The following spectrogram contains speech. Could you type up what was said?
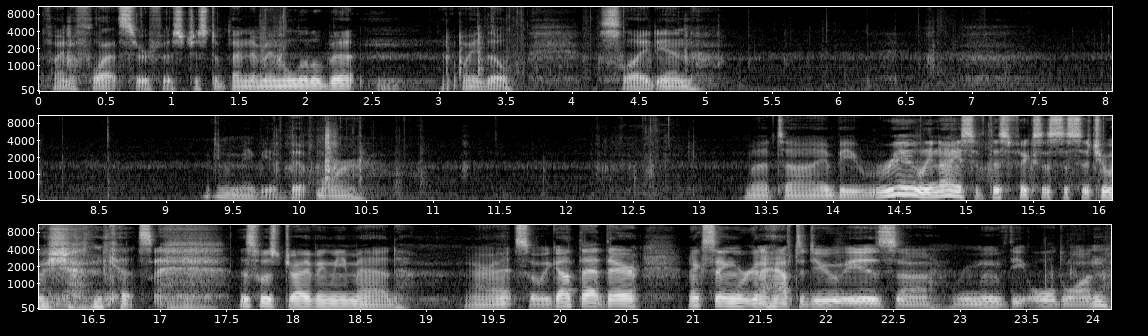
Find a flat surface just to bend them in a little bit. That way they'll slide in. Maybe a bit more. But uh, it'd be really nice if this fixes the situation, because this was driving me mad. Alright, so we got that there. Next thing we're going to have to do is uh, remove the old one,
